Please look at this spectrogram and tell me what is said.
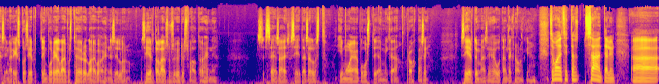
esimerkiksi kun siirryttiin purjelaivusta höyrylaivoihin, niin silloin siirtolaisuus Yhdysvaltoihin, niin se, se sai siitä sellaista imua ja boostia, mikä rohkaisi siirtymään siihen uuteen teknologiaan. Sä mainitsit tämän sääntelyn. Ää,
